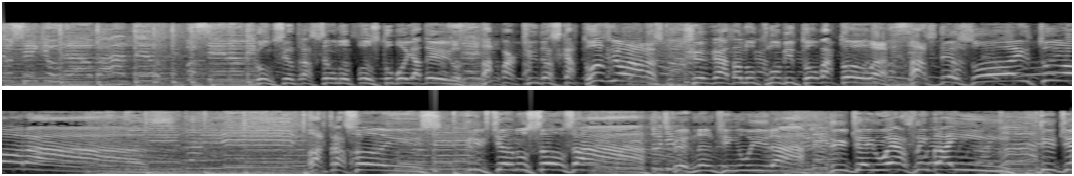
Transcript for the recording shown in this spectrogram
Eu sei que o grau Concentração no posto boiadeiro a partir das 14 horas. Chegada no Clube Toa Toa às 18 horas. Atrações: Cristiano Souza, Fernandinho Ira, DJ Wesley Brahim, DJ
